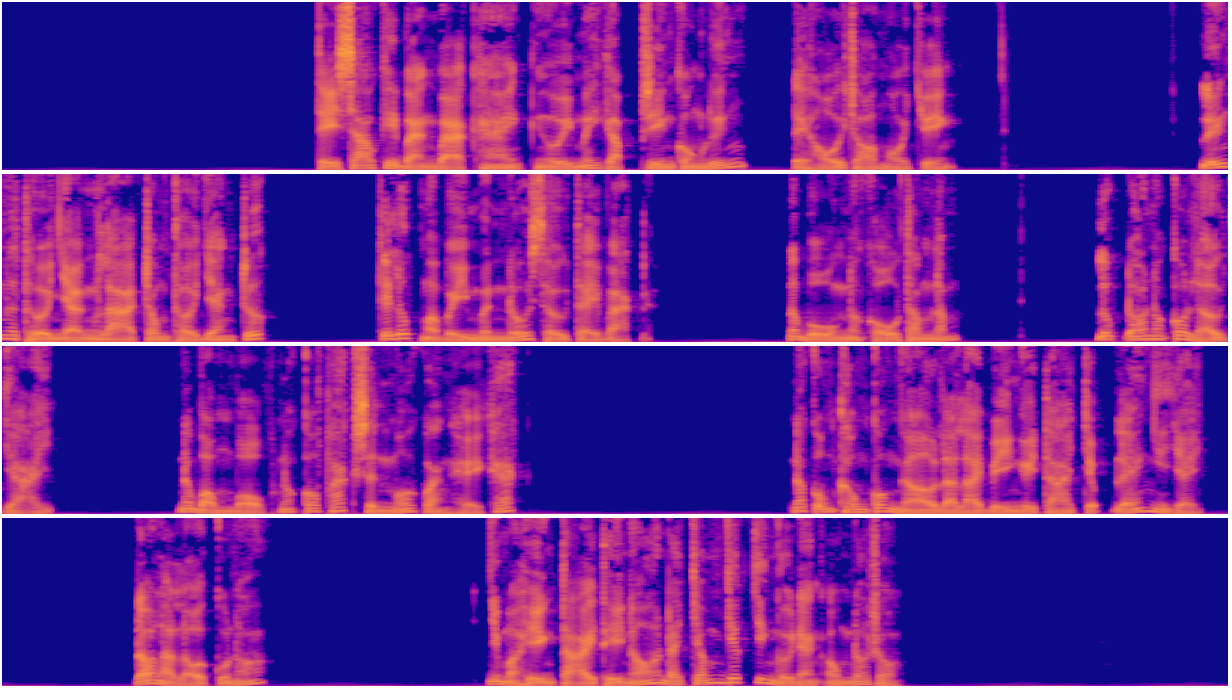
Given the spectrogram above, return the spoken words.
Thì sau khi bàn bạc, hai người mới gặp riêng con Luyến Để hỏi rõ mọi chuyện. Luyến nó thừa nhận là trong thời gian trước, Cái lúc mà bị Minh đối xử tệ bạc, Nó buồn, nó khổ tâm lắm. Lúc đó nó có lỡ dại, Nó bồng bột, Nó có phát sinh mối quan hệ khác. Nó cũng không có ngờ là lại bị người ta chụp lén như vậy. Đó là lỗi của nó. Nhưng mà hiện tại thì nó đã chấm dứt với người đàn ông đó rồi.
